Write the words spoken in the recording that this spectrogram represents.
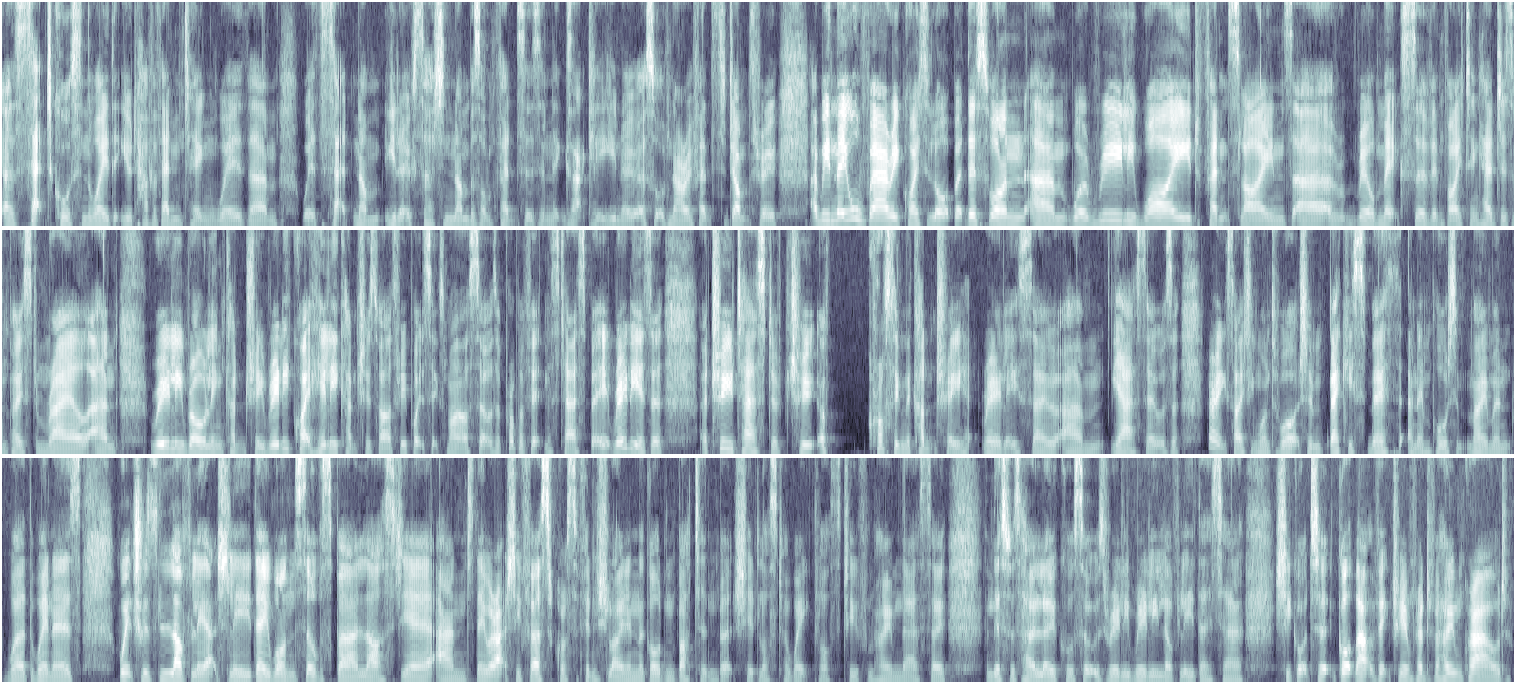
a, set course in the way that you'd have eventing with um, with set num you know certain numbers on fences and exactly you know a sort of narrow fence to jump through. I mean they all vary quite a lot but this one um, were really wide fence lines uh, a real mix of inviting hedges and post and rail and really rolling country really quite hilly country as well 3.6 miles. So it was a proper fitness test but it really is a, a true test of true of crossing the country really. So um, yeah so it was a very exciting one to watch. And becky smith an important moment were the winners which was lovely actually. They won silver spur last year and they were actually first across the finish line in the golden button but she had lost her weight cloth too from home there. So and this was her local so it was really really lovely that uh, she got to got that victory in front of a home crowd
